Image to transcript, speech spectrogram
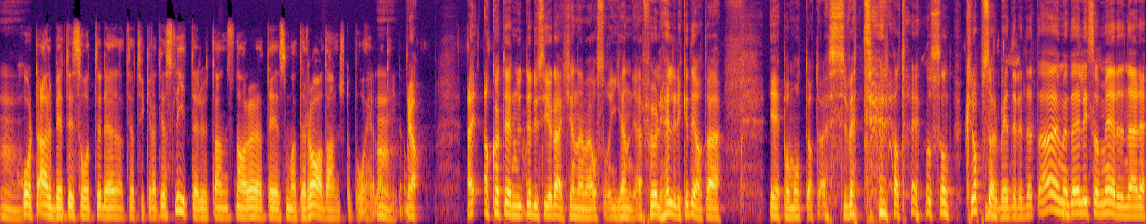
Mm. hårt arbete så till det att jag tycker att jag sliter utan snarare att det är som att radarn står på hela Mm. tiden. Ja. Akkurat det, det du sier der, kjenner jeg meg også igjen. Jeg føler heller ikke det at jeg er på en måte at jeg svetter, at jeg er noe sånn kroppsarbeider i dette her, men det er liksom mer den der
